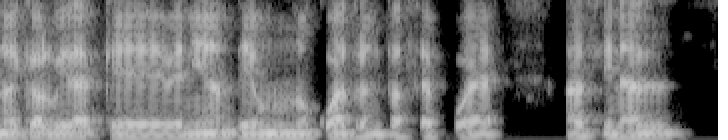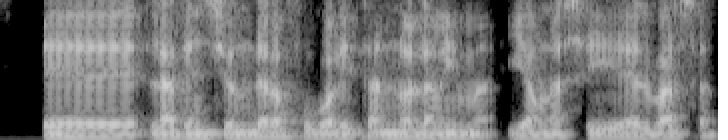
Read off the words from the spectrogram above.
no hay que olvidar que venían de un 1-4, entonces pues al final eh, la tensión de los futbolistas no es la misma y aún así el Barça,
